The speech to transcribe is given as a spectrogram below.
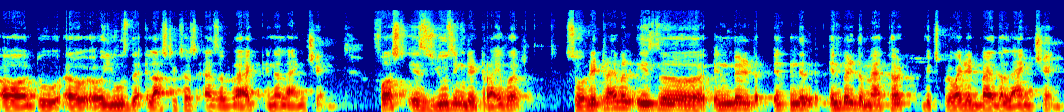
uh, to use the Elasticsearch as a RAG in a LangChain. First is using retriever. So retrieval is a inbuilt in the inbuilt method which provided by the LangChain.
